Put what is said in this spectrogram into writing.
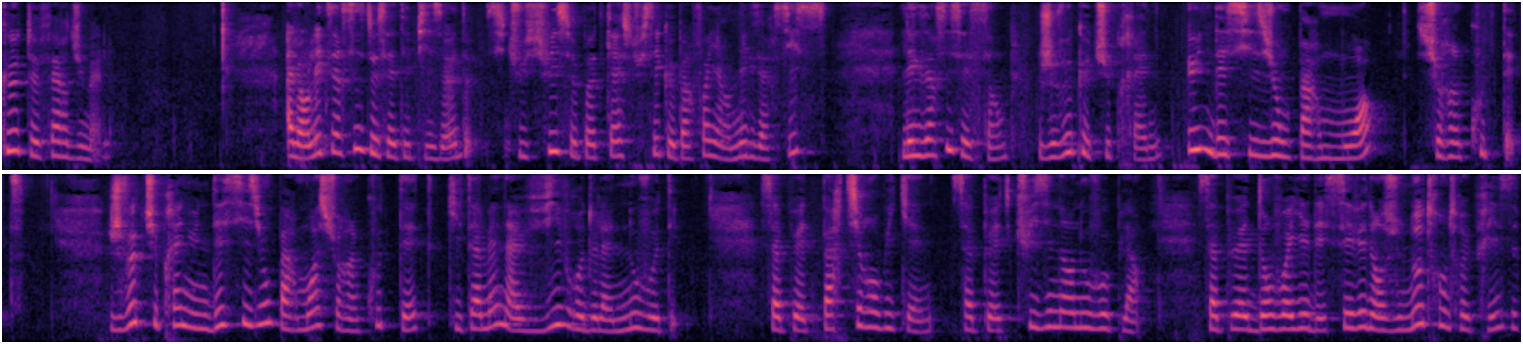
que te faire du mal. Alors l'exercice de cet épisode, si tu suis ce podcast, tu sais que parfois il y a un exercice L'exercice est simple. Je veux que tu prennes une décision par mois sur un coup de tête. Je veux que tu prennes une décision par mois sur un coup de tête qui t'amène à vivre de la nouveauté. Ça peut être partir en week-end, ça peut être cuisiner un nouveau plat, ça peut être d'envoyer des CV dans une autre entreprise.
